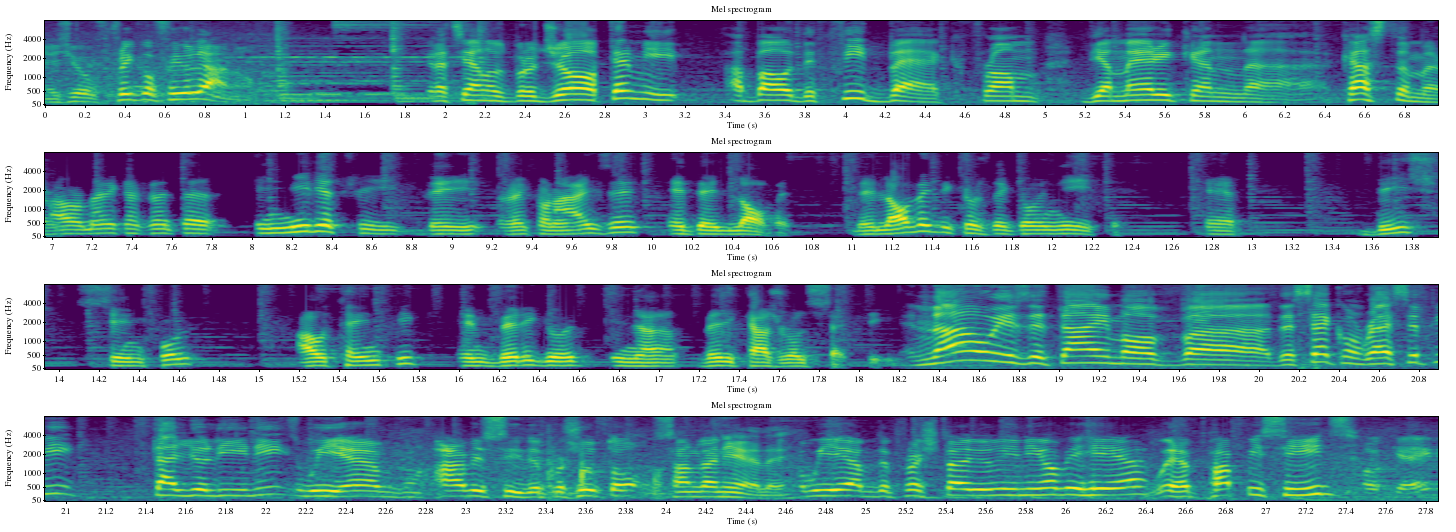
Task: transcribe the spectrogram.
As your frico friulano. Graziano Sbrogio, tell me about the feedback from the American uh, customer. Our American clientele immediately they recognize it and they love it. They love it because they're going to eat a dish simple, authentic, and very good in a very casual setting. And now is the time of uh, the second recipe, tagliolini. We have obviously the prosciutto San Daniele. We have the fresh tagliolini over here. We have poppy seeds. Okay.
